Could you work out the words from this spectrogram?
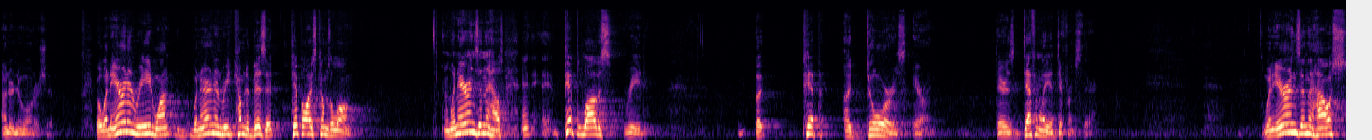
under new ownership. But when Erin and Reed want, when Erin and Reed come to visit, Pip always comes along. And when Erin's in the house, and Pip loves Reed, but Pip adores Erin. There's definitely a difference there. When Erin's in the house,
